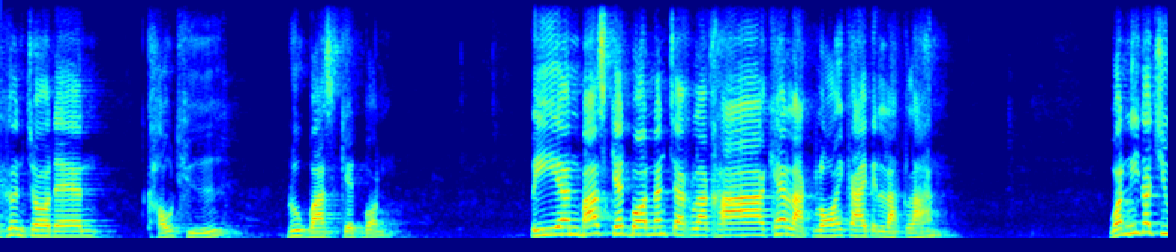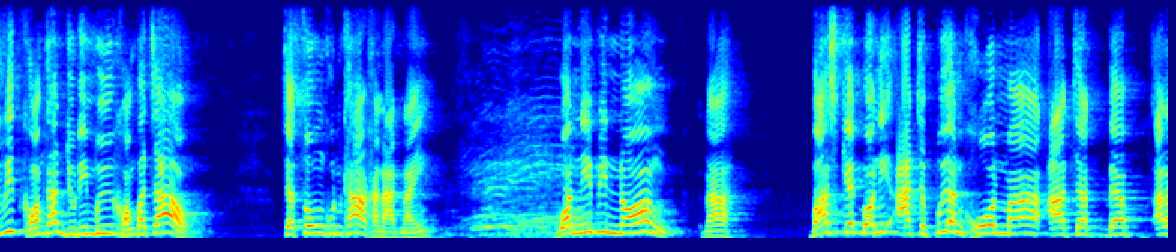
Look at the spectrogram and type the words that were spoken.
เคิลจอแดน เขาถือลูกบาสเกตบอล เปลี่ยนบาสเกตบอลนั้นจากราคาแค่หลักร้อยกลายเป็นหลักล้าน วันนี้ถ้าชีวิตของท่านอยู่ในมือของพระเจ้า จะทรงคุณค่าขนาดไหน วันนี้พี่น้องนะบาสเกตบอลนี้อาจจะเปื้อนโคลนมาอาจจะแบบอะไร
